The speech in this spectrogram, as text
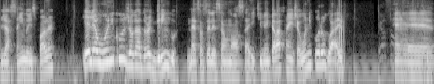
já sendo um spoiler, ele é o único jogador gringo nessa seleção nossa aí que vem pela frente, é o único uruguaio é,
